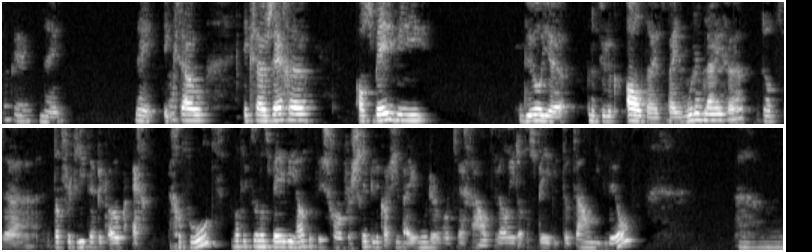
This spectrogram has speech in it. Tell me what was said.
Oké. Nee. Nee, ik, zou, ik zou zeggen, als baby wil je natuurlijk altijd bij je moeder blijven. Dat, eh, dat verdriet heb ik ook echt gevoeld. Wat ik toen als baby had. Het is gewoon verschrikkelijk als je bij je moeder wordt weggehaald. Terwijl je dat als baby totaal niet wilt. Ehm,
